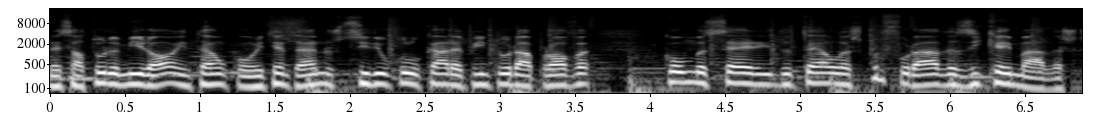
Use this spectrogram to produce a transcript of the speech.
Nessa altura, Miró, então com 80 anos, decidiu colocar a pintura à prova com uma série de telas perfuradas e queimadas.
